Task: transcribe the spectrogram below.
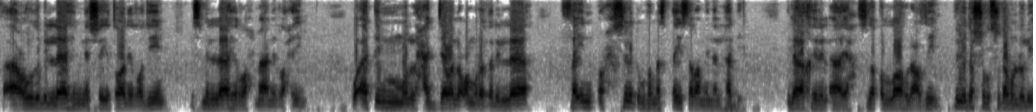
فأعوذ بالله من الشيطان الرجيم. بسم الله الرحمن الرحيم. وأتموا الحج والعمرة لله فإن أحصرتم فما استيسر من الهدي. إلى آخر الآية. صدق الله العظيم. প্রিয় দর্শক শ্রোতা মণ্ডলী,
